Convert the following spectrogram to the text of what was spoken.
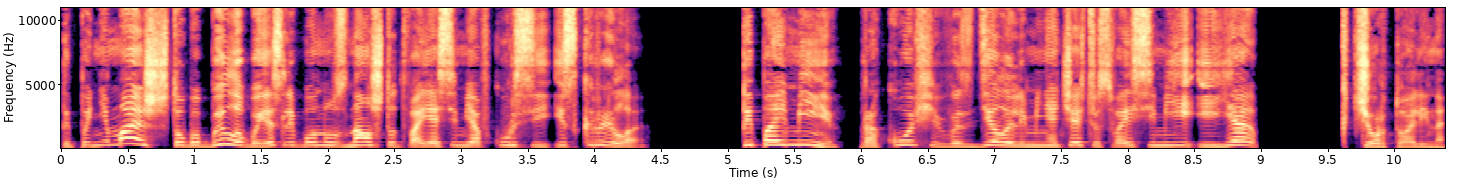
Ты понимаешь, что бы было бы, если бы он узнал, что твоя семья в курсе и скрыла? Ты пойми, Прокофьевы сделали меня частью своей семьи, и я... К черту, Алина!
